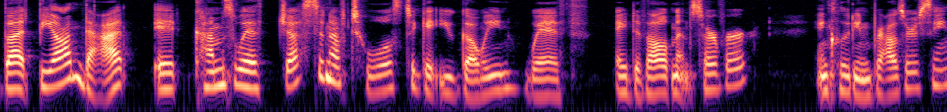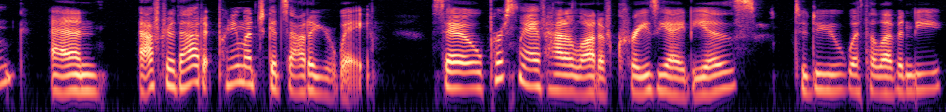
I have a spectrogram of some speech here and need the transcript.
But beyond that, it comes with just enough tools to get you going with a development server, including browser sync. And after that, it pretty much gets out of your way. So, personally, I've had a lot of crazy ideas to do with Eleventy,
